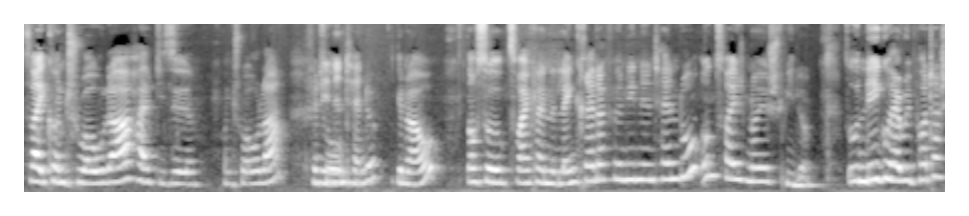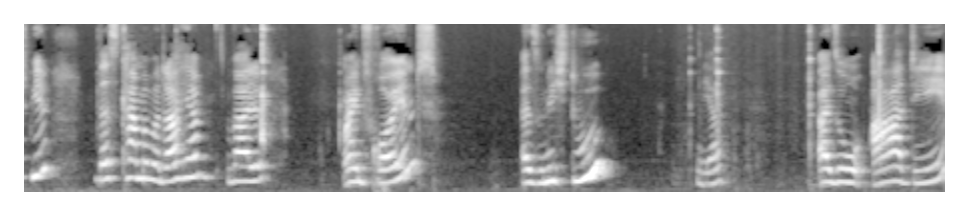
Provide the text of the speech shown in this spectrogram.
zwei Controller, halt diese Controller. Für die so. Nintendo? Genau. Noch so zwei kleine Lenkräder für die Nintendo und zwei neue Spiele. So ein Lego Harry Potter Spiel. Das kam aber daher, weil mein Freund, also nicht du, Ja. also AD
